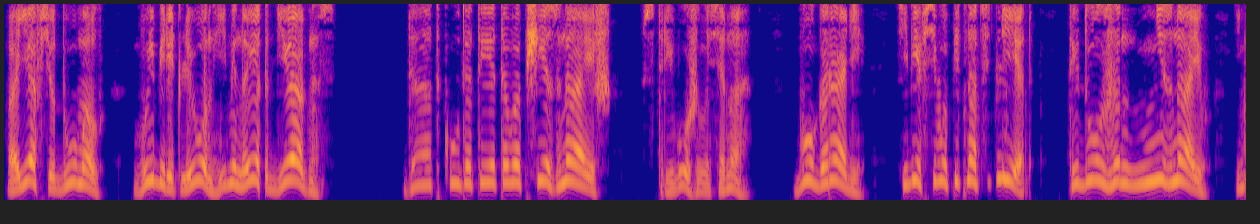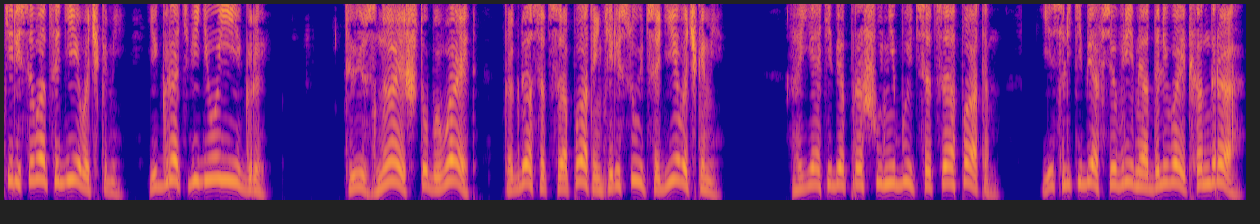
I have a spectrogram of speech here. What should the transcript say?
А я все думал, выберет ли он именно этот диагноз. Да откуда ты это вообще знаешь? встревожилась она. Бога ради, тебе всего пятнадцать лет. Ты должен, не знаю, интересоваться девочками, играть в видеоигры. Ты знаешь, что бывает, когда социопат интересуется девочками? А я тебя прошу не быть социопатом. Если тебя все время одолевает хандра,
